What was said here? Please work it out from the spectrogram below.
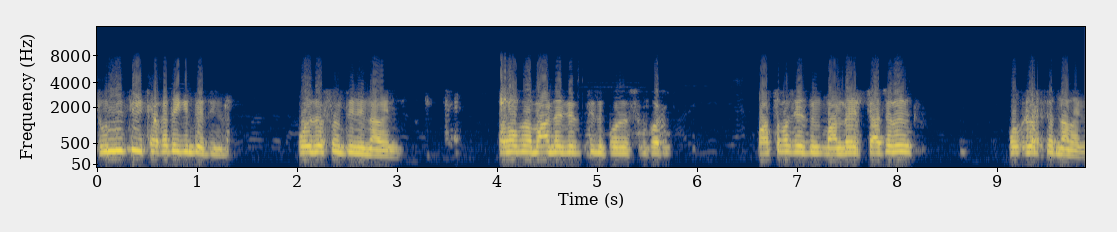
দুর্নীতি ঠেকাতে কিন্তু এদিন পরিদর্শন তিনি নামেন। সমগ্র মালদায় তিনি পরিদর্শন করেন। পাশাপাশি মালদায় চাচলের পরিদর্শন নামেন।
